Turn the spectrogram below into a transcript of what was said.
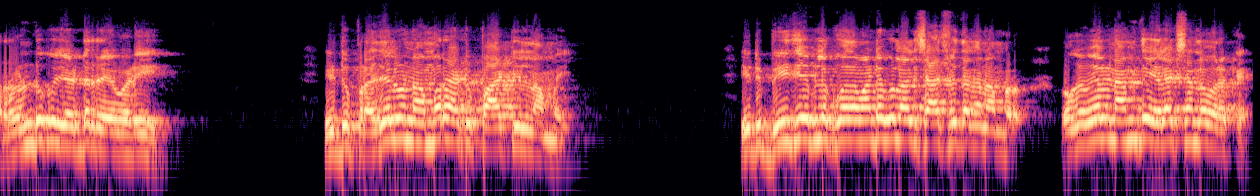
రెండుకు జడ్డ రేవడి. ఇటు ప్రజలు నమ్మరు అటు పార్టీలు నమ్మాయి. ఇటు బీజేపీలో పోదామంటే కూడా వాళ్ళు శాశ్వతంగా నమ్మరు. ఒకవేళ నమ్మితే ఎలక్షన్ల వరకే.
